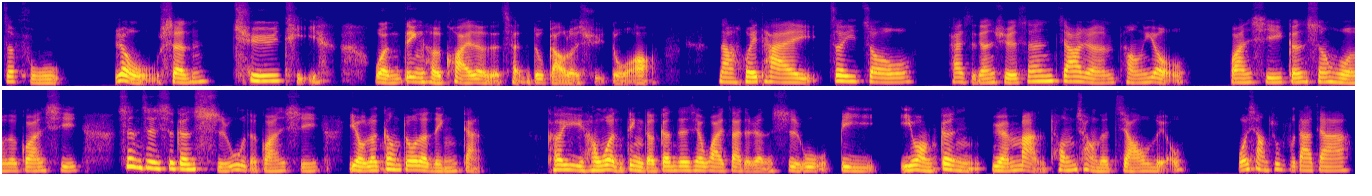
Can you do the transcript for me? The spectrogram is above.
这副肉身躯体 稳定和快乐的程度高了许多哦。那回台这一周。开始跟学生、家人、朋友关系，跟生活的关系，甚至是跟食物的关系，有了更多的灵感，可以很稳定的跟这些外在的人事物，比以往更圆满通畅的交流。我想祝福大家，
